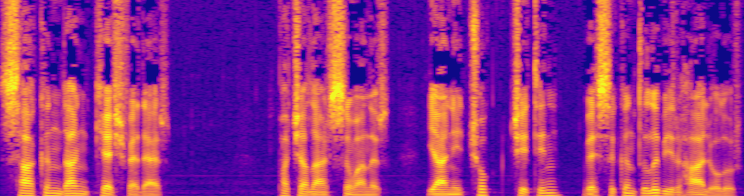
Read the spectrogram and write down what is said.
sakından keşfeder. Paçalar sıvanır. Yani çok çetin ve sıkıntılı bir hal olur.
